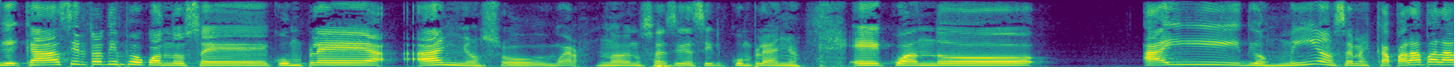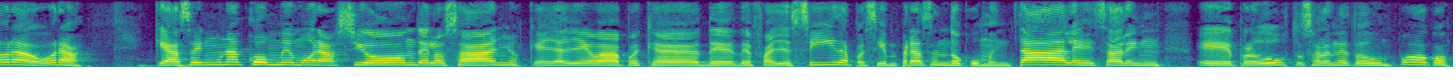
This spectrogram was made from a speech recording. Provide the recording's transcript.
eh, cada cierto tiempo, cuando se cumple años, o bueno, no, no sé si decir cumpleaños, eh, cuando hay, Dios mío, se me escapa la palabra ahora, que hacen una conmemoración de los años que ella lleva, pues, que de, de fallecida, pues siempre hacen documentales, salen eh, productos, salen de todo un poco.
